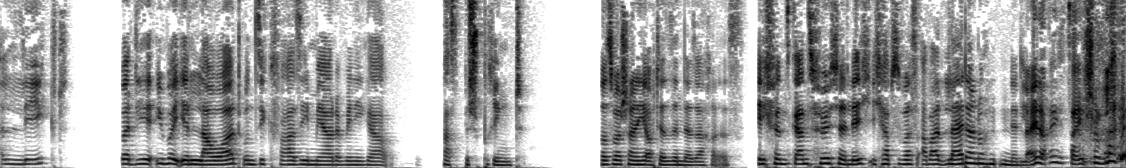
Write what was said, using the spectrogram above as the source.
legt, über, die, über ihr lauert und sie quasi mehr oder weniger fast bespringt. Was wahrscheinlich auch der Sinn der Sache ist. Ich finde es ganz fürchterlich. Ich habe sowas aber leider noch. Ne, leider, jetzt sage ich schon leider.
